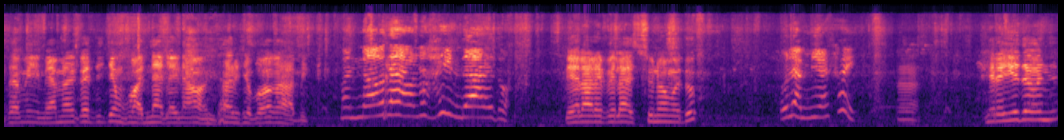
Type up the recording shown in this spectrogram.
તમે મહેમાન કરતી કેમ હોદના લઈને આવો અંધારું છે બગા આપી નવરા નહીં દાડે તો. પેલા રે પેલા શું નામ હતું? ઓલા મિયા થઈ. હા. એ જવાનું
